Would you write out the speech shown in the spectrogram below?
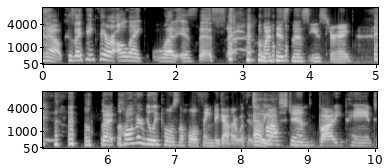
No, because I think they were all like, "What is this?" when is this Easter egg? but Culver really pulls the whole thing together with his Oh, costume, the body paint,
